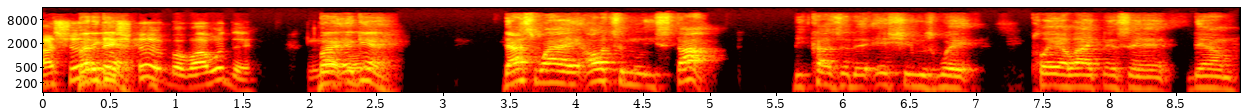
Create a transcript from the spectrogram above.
I should. But they again- should. But why would they? But again, that's why it ultimately stopped because of the issues with player likeness and them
